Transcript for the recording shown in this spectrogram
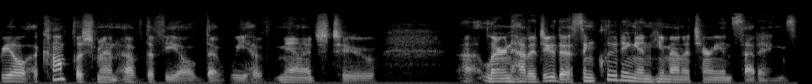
real accomplishment of the field that we have managed to uh, learn how to do this, including in humanitarian settings.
